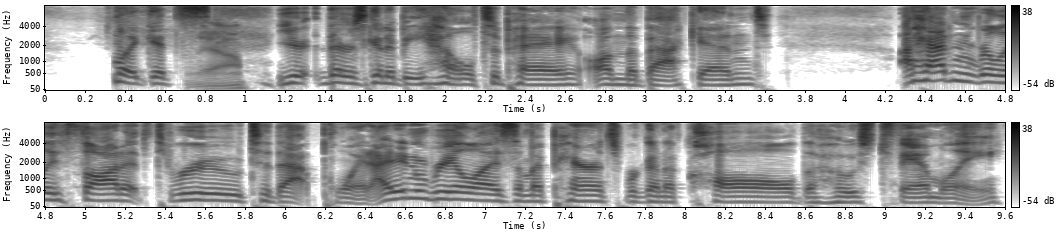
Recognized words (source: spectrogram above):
like it's Yeah. you're, there's going to be hell to pay on the back end. I hadn't really thought it through to that point. I didn't realize that my parents were going to call the host family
